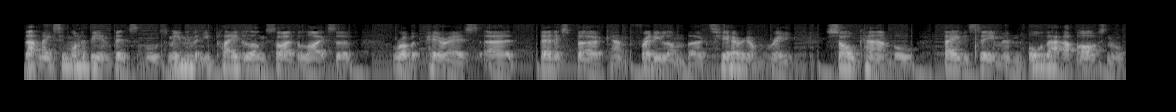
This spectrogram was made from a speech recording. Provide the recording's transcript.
That makes him one of the invincibles, meaning that he played alongside the likes of Robert Pires, uh, Dennis Bergkamp, Freddie Ljungberg, Thierry Henry, Sol Campbell, David Seaman, all that at Arsenal.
